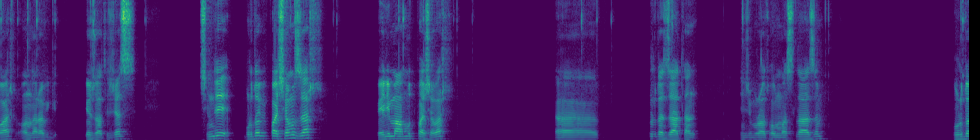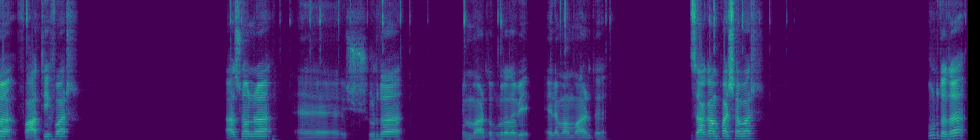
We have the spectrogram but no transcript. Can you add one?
var. Onlara bir göz atacağız. Şimdi burada bir paşamız var. Veli Mahmut Paşa var. Ee, burada zaten 2. Murat olması lazım. Burada Fatih var. Daha sonra ee, şurada kim vardı? Burada da bir eleman vardı. Zagan Paşa var. Burada da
